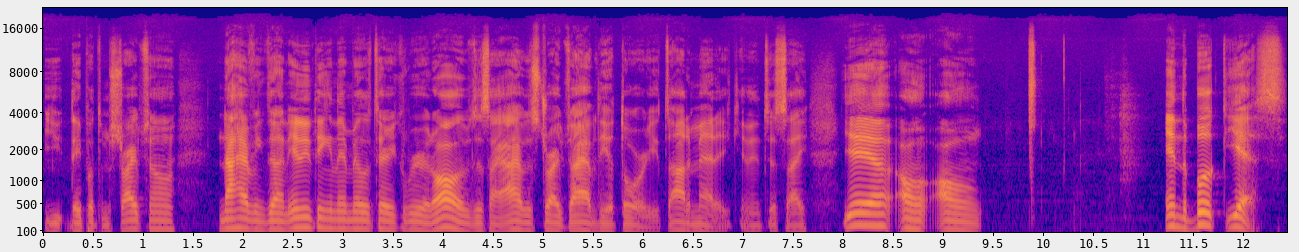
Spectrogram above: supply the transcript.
you they put them stripes on, not having done anything in their military career at all. It was just like I have the stripes, I have the authority. It's automatic, and it's just like, yeah, on on in the book, yes,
